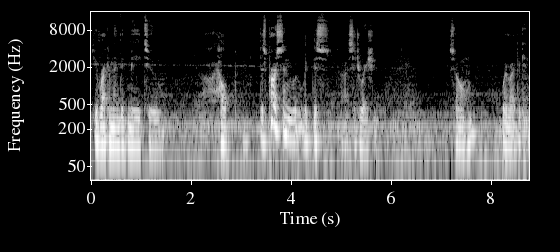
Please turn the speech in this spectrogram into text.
He recommended me to uh, help this person with, with this uh, situation. So, where do I begin?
